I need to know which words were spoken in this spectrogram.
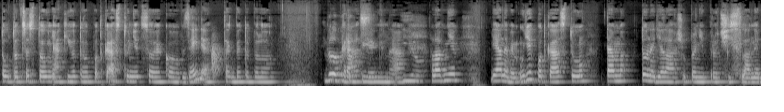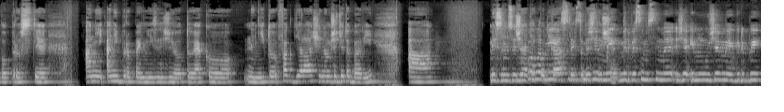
touto cestou nějakého toho podcastu něco jako vzejde, tak by to bylo bylo by krásný. A jo. hlavně, já nevím, u těch podcastů tam to neděláš úplně pro čísla nebo prostě ani, ani pro peníze, že jo, to jako není to, fakt děláš jenom, že tě to baví a Myslím si, že na těch podcastech to myslím, že my, my dvě si myslíme, že i můžeme jak kdyby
